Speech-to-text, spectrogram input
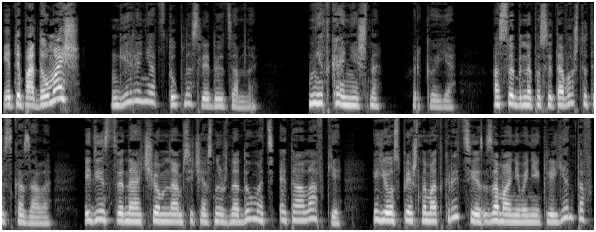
«И ты подумаешь?» Геля неотступно следует за мной. «Нет, конечно», — фыркаю я. Особенно после того, что ты сказала. Единственное, о чем нам сейчас нужно думать, это о лавке, ее успешном открытии, заманивании клиентов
